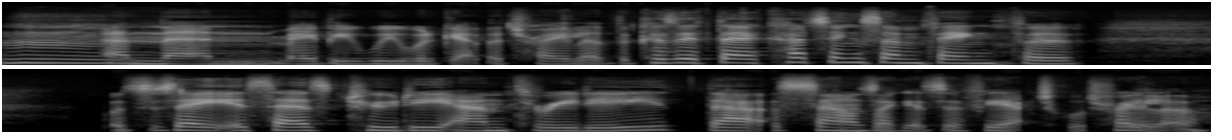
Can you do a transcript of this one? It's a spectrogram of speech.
Mm. And then maybe we would get the trailer because if they're cutting something for what's to say it says 2D and 3D, that sounds like it's a theatrical trailer.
